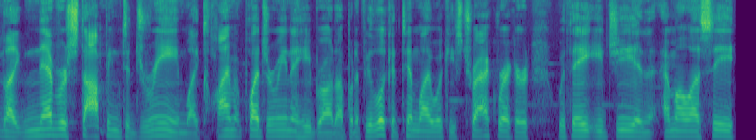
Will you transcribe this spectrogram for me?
like never stopping to dream, like Climate Pledge Arena he brought up. But if you look at Tim Leiweke's track record with AEG and MLSE,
